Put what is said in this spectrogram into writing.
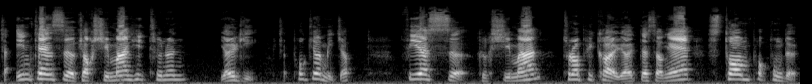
자, intense 격심한 heat는 열기. 자, 폭염이죠. fierce 극심한 tropical 열대성의 storm 폭풍들.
